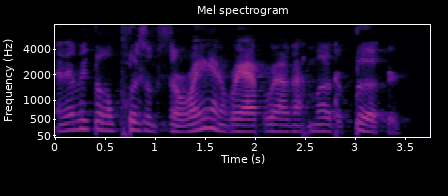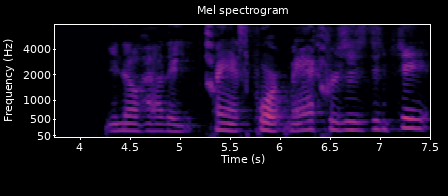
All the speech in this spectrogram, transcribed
And then we gonna put some saran wrap around that motherfucker. You know how they transport mattresses and shit?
